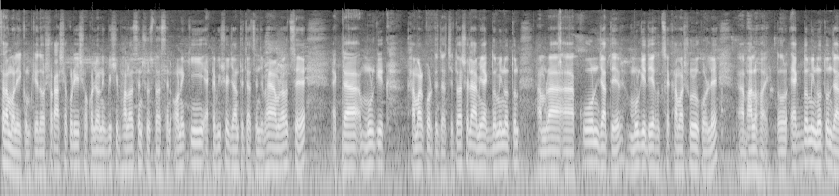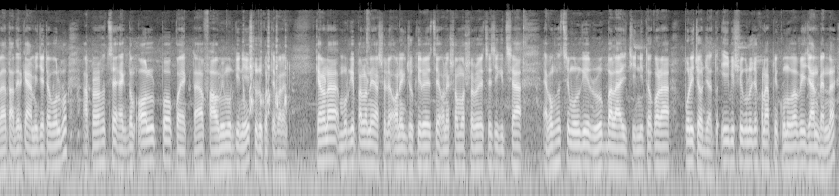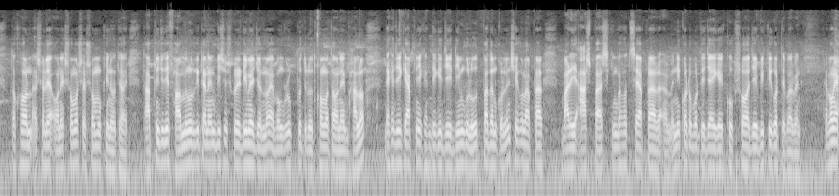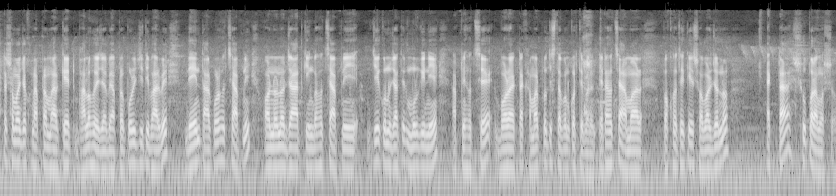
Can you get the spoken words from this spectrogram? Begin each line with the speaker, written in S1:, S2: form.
S1: আসসালামু আলাইকুম। প্রিয় দর্শক, আশা করি সকলে অনেক বেশি ভালো আছেন, সুস্থ আছেন। অনেকেই একটা বিষয় জানতে চাচ্ছেন যে, ভাই, আমরা হচ্ছে একটা মুরগির খামার করতে যাচ্ছি। তো আসলে আমি একদমই নতুন, আমরা কোন জাতের মুরগি দিয়ে হচ্ছে খামার শুরু করলে ভালো হয়? তো একদমই নতুন যারা, তাদেরকে আমি যেটা বলব, আপনারা হচ্ছে একদম অল্প কয়েকটা ফার্মি মুরগি নিয়ে শুরু করতে পারেন। কেননা মুরগি পালনে আসলে অনেক ঝুঁকি রয়েছে, অনেক সমস্যা রয়েছে চিকিৎসা এবং হচ্ছে মুরগির রোগবালাই চিহ্নিত করা পরিচর্যা। তো এই বিষয়গুলো যখন আপনি কোনোভাবেই জানবেন না, তখন আসলে অনেক সমস্যার সম্মুখীন হতে হয়। তো আপনি যদি ফার্মি মুরগিটা নেন, বিশেষ করে ডিমের জন্য এবং রোগ প্রতিরোধ ক্ষমতা অনেক ভালো, দেখা যায় কি আপনি এখান থেকে যে ডিমগুলো উৎপাদন করলেন, সেগুলো আপনার বাড়ির আশপাশ কিংবা হচ্ছে আপনার নিকটবর্তী জায়গায় খুব সহজে বিক্রি করতে পারবেন। এবং একটা সময় যখন আপনার মার্কেট ভালো হয়ে যাবে, আপনার পরিচিতি বাড়বে, দেন তারপর হচ্ছে আপনি অন্য অন্য জাত কিংবা হচ্ছে আপনি যে কোনো জাতের মুরগি নিয়ে আপনি হচ্ছে বড় একটা খামার প্রতিস্থাপন করতে পারেন। এটা হচ্ছে আমার পক্ষ থেকে সবার জন্য একটা সুপরামর্শ।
